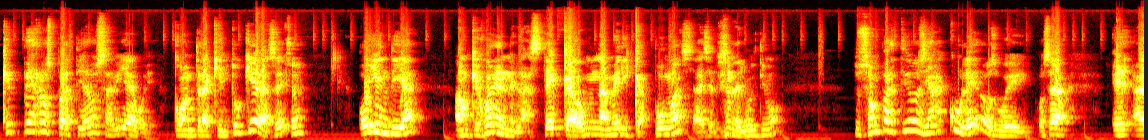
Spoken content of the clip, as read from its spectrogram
¿qué perros partidazos había, güey? Contra quien tú quieras, ¿eh? Sí. Hoy en día, aunque jueguen en el Azteca o un América Pumas, a excepción del último, pues son partidos ya culeros, güey. O sea, a,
